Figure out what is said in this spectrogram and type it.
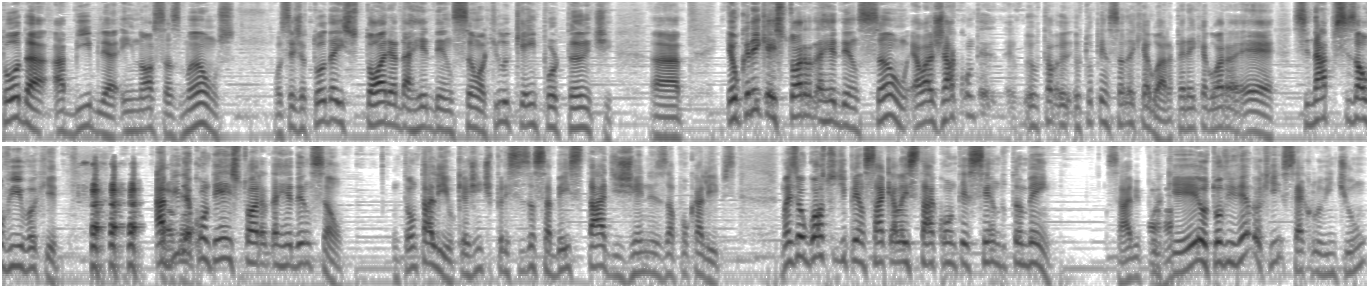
toda a Bíblia em nossas mãos, ou seja, toda a história da redenção, aquilo que é importante. Uh, eu creio que a história da redenção, ela já aconteceu. Eu, eu tô pensando aqui agora, peraí que agora é sinapses ao vivo aqui. A tá Bíblia contém a história da redenção. Então tá ali, o que a gente precisa saber está de Gênesis Apocalipse. Mas eu gosto de pensar que ela está acontecendo também, sabe? Porque uhum. eu tô vivendo aqui, século 21,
